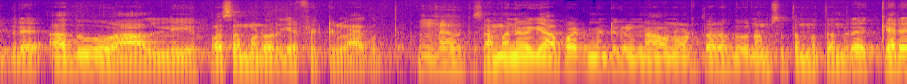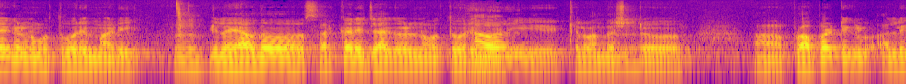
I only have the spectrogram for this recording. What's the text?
ಇದ್ರೆ ಅದು ಅಲ್ಲಿ ವಾಸ ಮಾಡೋರಿಗೆ ಎಫೆಕ್ಟ್ಗಳಾಗುತ್ತೆ ಸಾಮಾನ್ಯವಾಗಿ ಅಪಾರ್ಟ್ಮೆಂಟ್ಗಳನ್ನ ನಾವು ನೋಡ್ತಾ ಇರೋದು ನಮ್ಮ ಸುತ್ತಮುತ್ತ ಅಂದ್ರೆ ಕೆರೆಗಳನ್ನ ಒತ್ತುವರಿ ಮಾಡಿ ಇಲ್ಲ ಯಾವುದೋ ಸರ್ಕಾರಿ ಜಾಗಗಳನ್ನ ಒತ್ತುವರಿ ಮಾಡಿ ಕೆಲವೊಂದಷ್ಟು ಪ್ರಾಪರ್ಟಿಗಳು ಅಲ್ಲಿ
